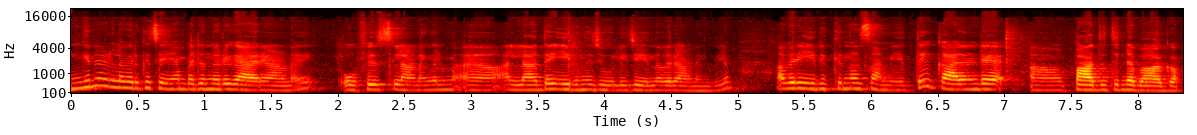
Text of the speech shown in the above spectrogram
ഇങ്ങനെയുള്ളവർക്ക് ചെയ്യാൻ പറ്റുന്ന ഒരു കാര്യമാണ് ഓഫീസിലാണെങ്കിലും അല്ലാതെ ഇരുന്ന് ജോലി ചെയ്യുന്നവരാണെങ്കിലും അവർ ഇരിക്കുന്ന സമയത്ത് കാലിന്റെ പാദത്തിന്റെ ഭാഗം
